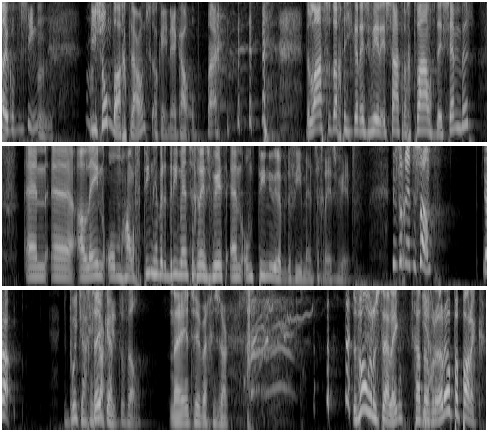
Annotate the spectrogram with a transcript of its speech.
leuk om te zien. Mm. Die zondag trouwens, oké, nee, ik hou op. Maar de laatste dag dat je kan reserveren is zaterdag 12 december. En eh, alleen om half tien hebben er drie mensen gereserveerd. En om tien uur hebben er vier mensen gereserveerd. Dat is toch interessant? Ja. Het boeit jou geen Zeker. zak dit, of wel? Nee, het zit bij geen zak. De volgende stelling gaat Ja. over Europa Park.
